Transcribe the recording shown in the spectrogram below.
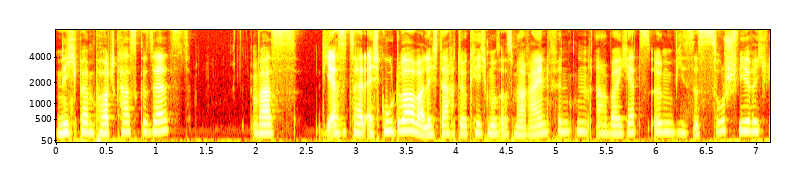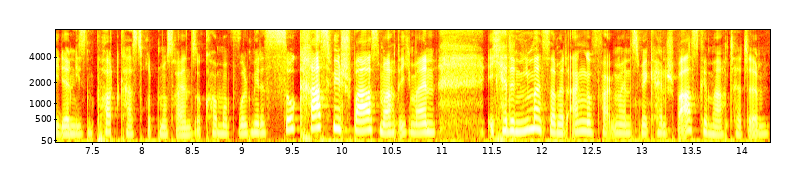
nicht beim Podcast gesetzt, was die erste Zeit echt gut war, weil ich dachte, okay, ich muss erstmal reinfinden, aber jetzt irgendwie ist es so schwierig, wieder in diesen Podcast-Rhythmus reinzukommen, obwohl mir das so krass viel Spaß macht. Ich meine, ich hätte niemals damit angefangen, wenn es mir keinen Spaß gemacht hätte.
